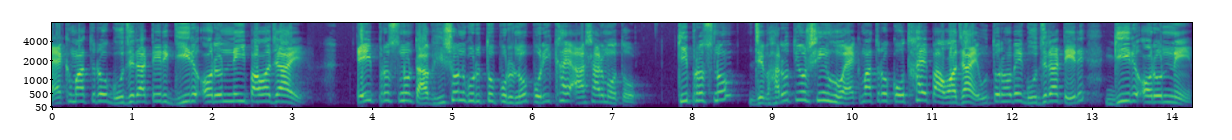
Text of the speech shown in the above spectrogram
একমাত্র গুজরাটের গির অরণ্যেই পাওয়া যায়। এই প্রশ্নটা ভীষণ গুরুত্বপূর্ণ পরীক্ষায় আসার মতো। কি প্রশ্ন? যে ভারতীয় সিংহ একমাত্র কোথায় পাওয়া যায়? উত্তর হবে গুজরাটের গির অরণ্যে।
